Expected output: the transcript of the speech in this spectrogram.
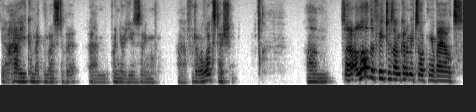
you know how you can make the most of it um, when you're using uh, Fedora Workstation. Um, so a lot of the features I'm going to be talking about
